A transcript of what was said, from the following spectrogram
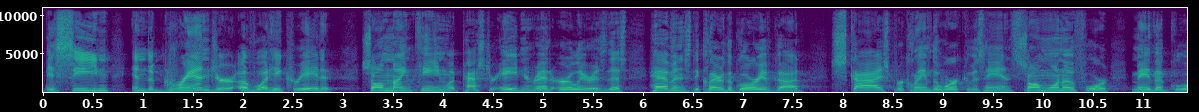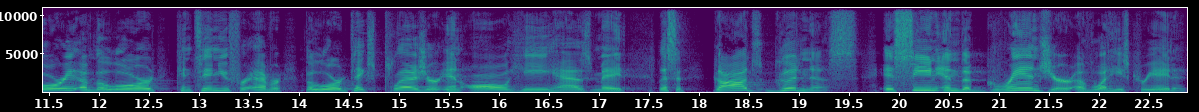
is seen in the grandeur of what he created. Psalm 19, what Pastor Aiden read earlier, is this Heavens declare the glory of God, skies proclaim the work of his hands. Psalm 104, may the glory of the Lord continue forever. The Lord takes pleasure in all he has made. Listen, God's goodness is seen in the grandeur of what he's created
